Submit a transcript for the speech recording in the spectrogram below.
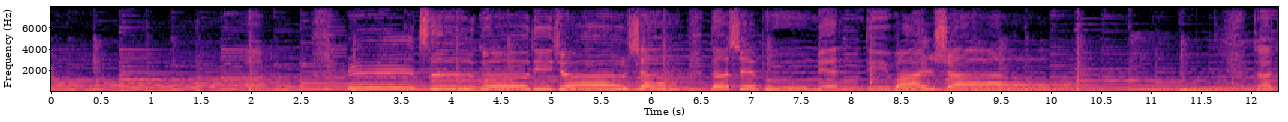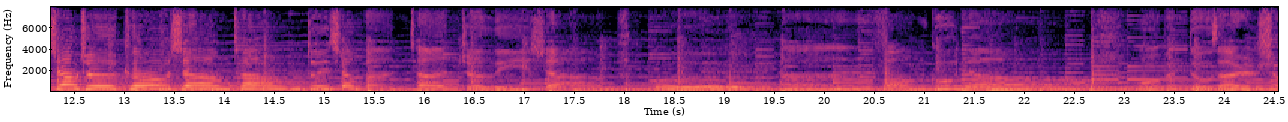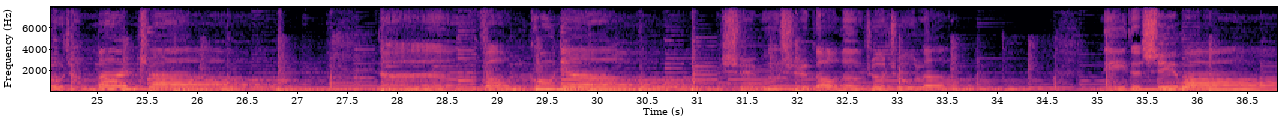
过得就像那些不眠的晚上，他嚼着口香糖，对墙漫谈着理想。南方姑娘，我们都在忍受着漫长。南方姑娘，是不是高楼遮住了？的希望。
